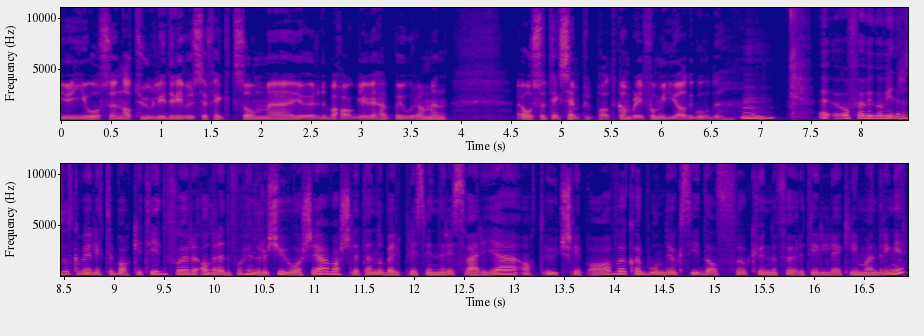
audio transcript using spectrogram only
gir jo også en naturlig drivhuseffekt som eh, gjør det behagelig her på jorda. men er også et eksempel på at det kan bli for mye av det gode. Mm. Eh, og Før vi går videre, så skal vi litt tilbake i tid. For allerede for 120 år siden varslet en nobelprisvinner i Sverige at utslipp av karbondioksid altså kunne føre til klimaendringer.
